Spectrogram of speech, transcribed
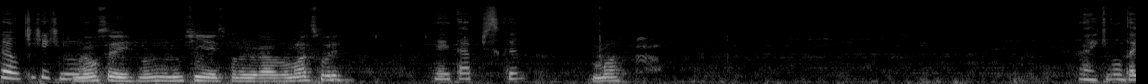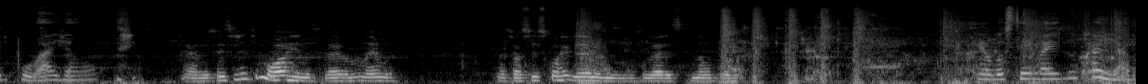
Não, o que, que é aquilo lá? Não sei, não, não tinha isso quando eu jogava. Vamos lá descobrir. Ele tá piscando. Vamos lá. Ai, que vontade de pular já, não. É, não sei se a gente morre nesse level, não lembro. Mas só se escorregando nos lugares não tem. Eu gostei mais do cajado.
